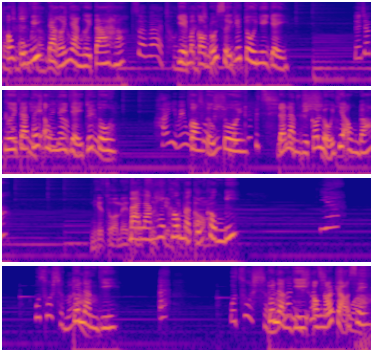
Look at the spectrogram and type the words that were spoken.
Ông cũng biết đang ở nhà người ta hả? Vậy mà còn đối xử với tôi như vậy Người ta thấy ông như vậy với tôi. Con tưởng tôi đã làm gì có lỗi với ông đó. Bà làm hay không mà cũng không biết. Tôi làm gì? Tôi làm gì? ông nói rõ xem.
